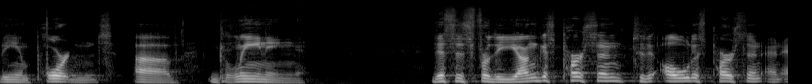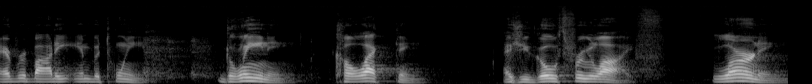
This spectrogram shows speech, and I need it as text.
the importance of gleaning. This is for the youngest person to the oldest person and everybody in between. Gleaning, collecting as you go through life, learning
